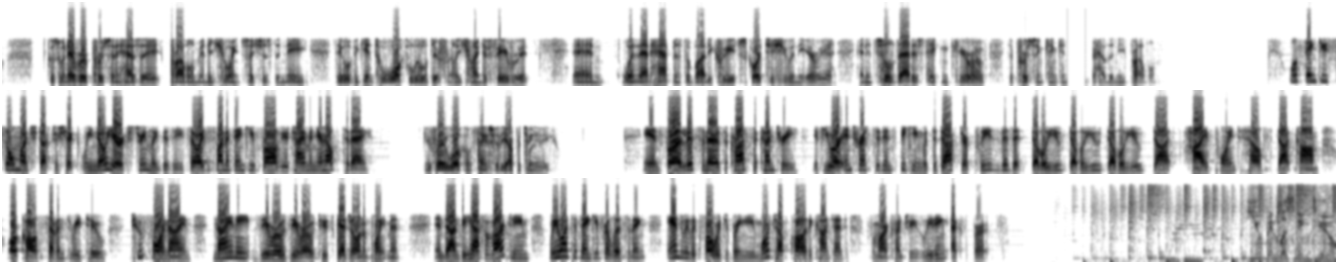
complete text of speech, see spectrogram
Because whenever a person has a problem in a joint, such as the knee, they will begin to walk a little differently, trying to favor it. And when that happens, the body creates scar tissue in the area, and until that is taken care of, the person can continue to have the knee problem. Well, thank you so much, Dr. Schick. We know you're extremely busy, so I just want to thank you for all of your time and your help today. You're very welcome. Thanks for the opportunity. And for our listeners across the country, if you are interested in speaking with the doctor, please visit www.highpointhealth.com or call 732 249 9800 to schedule an appointment. And on behalf of our team, we want to thank you for listening, and we look forward to bringing you more top quality content from our country's leading experts. Been listening to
